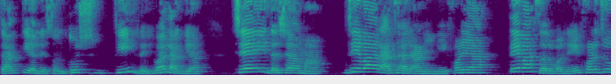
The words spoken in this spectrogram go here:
શાંતિ અને સંતોષથી રહેવા લાગ્યા. જય દશામાં જેવા રાજા રાણીને ફળ્યા, તેવા સર્વને ફળજો.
